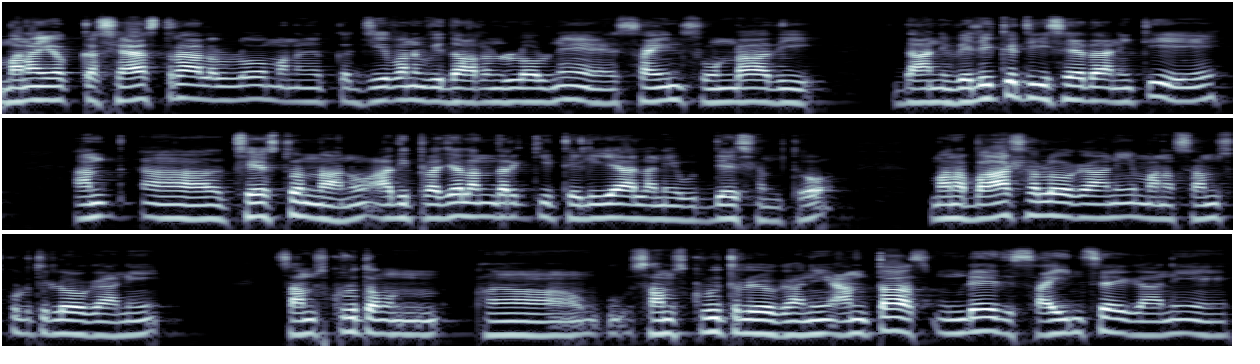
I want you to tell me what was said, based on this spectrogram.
మన యొక్క శాస్త్రాలలో మన యొక్క జీవన విధానంలోనే సైన్స్ ఉండాలి దాన్ని వెలికి తీసేదానికి అంత చేస్తున్నాను. అది ప్రజలందరికీ తెలియాలనే ఉద్దేశంతో మన భాషలో కానీ మన సంస్కృతిలో కానీ సంస్కృతం సంస్కృతిలో కానీ అంతా ఉండేది సైన్సే కానీ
